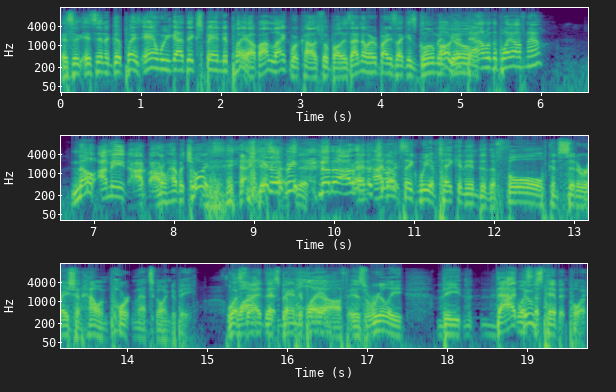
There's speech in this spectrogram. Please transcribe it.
It's a, it's in a good place, and we got the expanded playoff. I like where college football is. I know everybody's like it's gloom and Oh, doom. you're down with the playoff now? No, I mean I, I don't have a choice. You know what I mean? it. No, no, I don't and have a choice. I don't think we have taken into the full consideration how important that's going to be. What's Why that, the the expanded playoff, is really the that I was the pivot point.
